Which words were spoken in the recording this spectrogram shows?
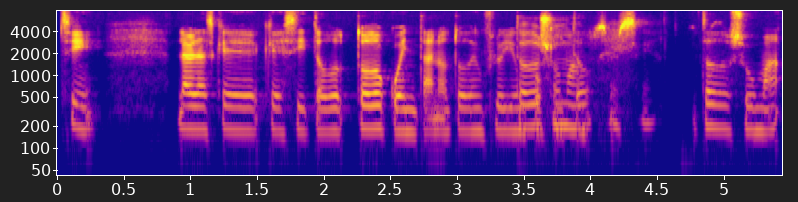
Sí, la verdad es que, sí, todo, todo cuenta, ¿no? Todo influye un poquito. sí, sí todo suma.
